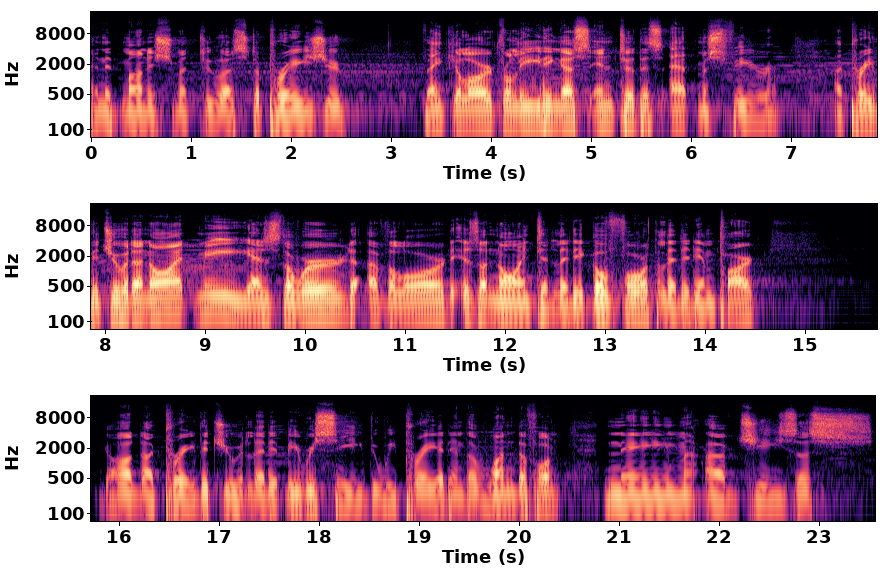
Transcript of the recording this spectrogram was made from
and admonishment to us to praise you. Thank you, Lord, for leading us into this atmosphere. I pray that you would anoint me as the word of the Lord is anointed. Let it go forth, let it impart God, I pray that you would let it be received. We pray it in the wonderful name of Jesus.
